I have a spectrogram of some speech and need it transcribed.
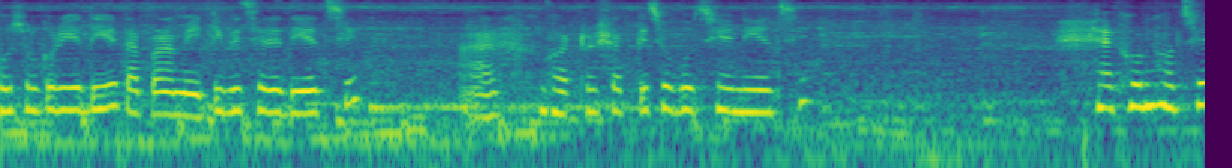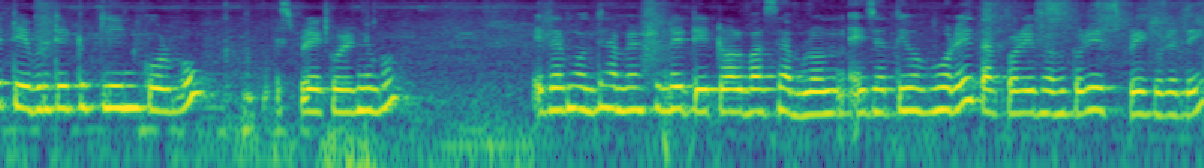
গোসল করিয়ে দিয়ে তারপর আমি টিভি ছেড়ে দিয়েছি আর ঘরটা সব কিছু গুছিয়ে নিয়েছি। এখন হচ্ছে টেবিলটা একটু ক্লিন করব, স্প্রে করে নেব। এটার মধ্যে আমি আসলে ডেটল বা স্যাবলন এই জাতীয় ভরে তারপরে এভাবে করে স্প্রে করে দিই।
